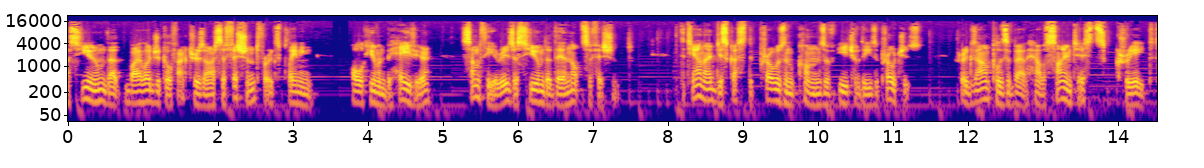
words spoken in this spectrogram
assume that biological factors are sufficient for explaining all human behavior, some theories assume that they are not sufficient. Tatiana discussed the pros and cons of each of these approaches. Her example is about how scientists create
